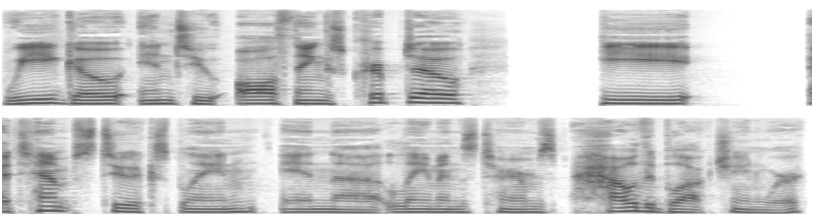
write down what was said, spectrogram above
We go into all things crypto. He attempts to explain in uh, layman's terms how the blockchain works.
